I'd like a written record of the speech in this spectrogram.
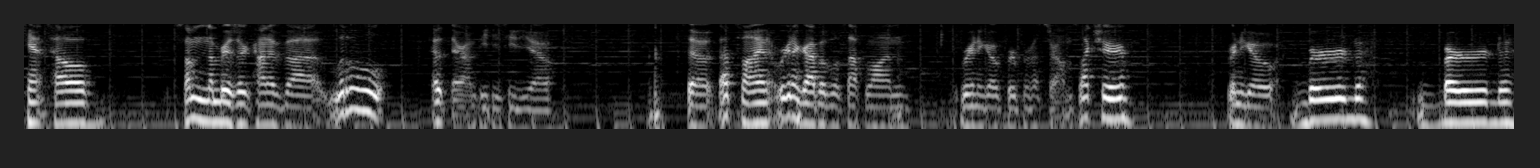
Can't tell. Some numbers are kind of a uh, little out there on PTCGO. So that's fine. We're to grab a Blacephalon. We're to go for Professor Elm's lecture. We're to go bird, bird.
